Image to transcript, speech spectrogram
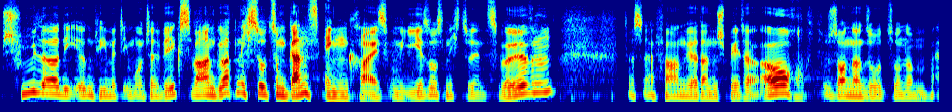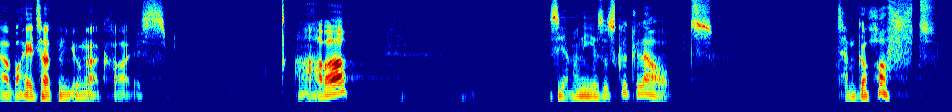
Schüler, die irgendwie mit ihm unterwegs waren, gehört nicht so zum ganz engen Kreis um Jesus, nicht zu den Zwölfen, das erfahren wir dann später auch, sondern so zu einem erweiterten Jüngerkreis. Aber sie haben an Jesus geglaubt. Sie haben gehofft,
